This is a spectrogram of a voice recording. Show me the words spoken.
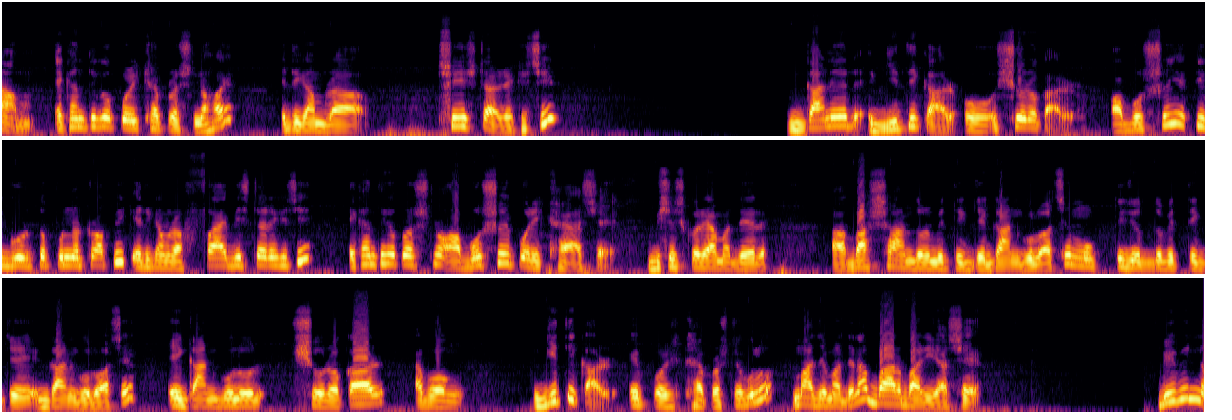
নাম, এখান থেকেও পরীক্ষায় প্রশ্ন হয়। এটিকে আমরা থ্রি স্টার রেখেছি। গানের গীতিকার ও সুরকার, অবশ্যই একটি গুরুত্বপূর্ণ টপিক এটিকে আমরা ফাইভ স্টার রেখেছি। এখান থেকে প্রশ্ন অবশ্যই পরীক্ষায় আসে। বিশেষ করে আমাদের ভাষা আন্দোলন ভিত্তিক যে গানগুলো আছে মুক্তিযুদ্ধ ভিত্তিক যে গানগুলো আছে, এই গানগুলোর সুরকার এবং গীতিকার এই পরীক্ষায় প্রশ্নগুলো মাঝে মাঝে না বারবারই আসে। বিভিন্ন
